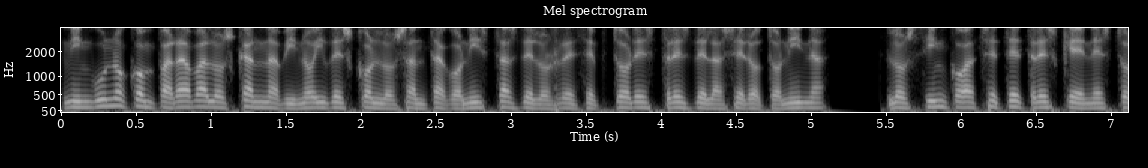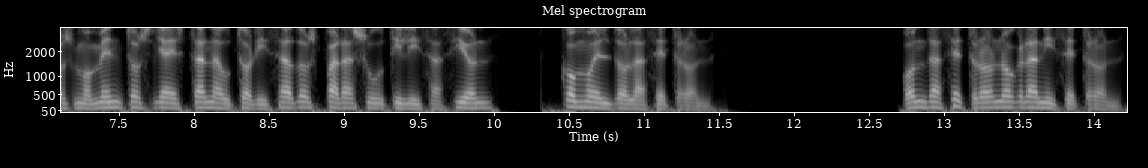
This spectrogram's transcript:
Ninguno comparaba los cannabinoides con los antagonistas de los receptores 3 de la serotonina, los 5-HT3 que en estos momentos ya están autorizados para su utilización, como el dolacetrón. Ondacetrón o granicetrón.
